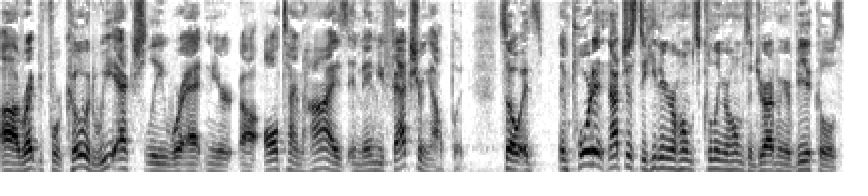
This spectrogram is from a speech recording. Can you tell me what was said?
uh, right before COVID we actually were at near uh, all time highs in manufacturing output. So it's important not just to heating our homes, cooling our homes, and driving our vehicles.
